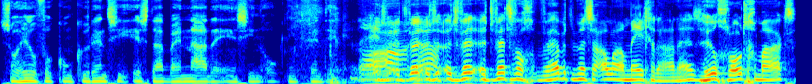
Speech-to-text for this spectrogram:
zo heel veel concurrentie is daar bij nader inzien ook niet, vind ik. Nee, het, het, werd- het, het, werd- het werd wel, we hebben het met z'n allen aan meegedaan. Hè. Het is heel groot gemaakt.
